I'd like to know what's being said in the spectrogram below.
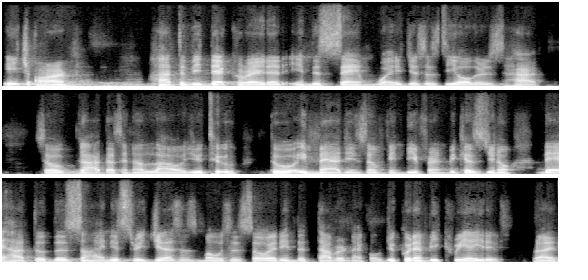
Each arm had to be decorated in the same way, just as the others had. So God doesn't allow you to to imagine something different because you know they had to design this tree just as Moses saw it in the tabernacle. You couldn't be creative, right?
